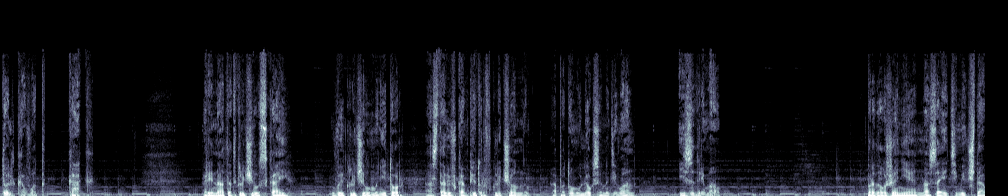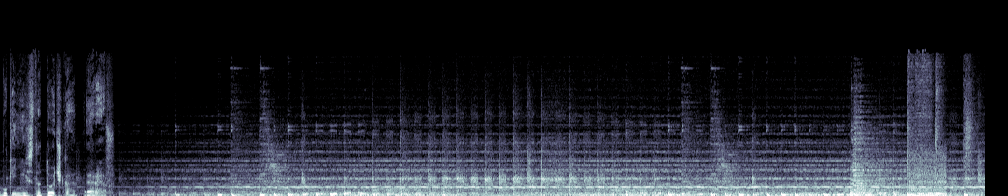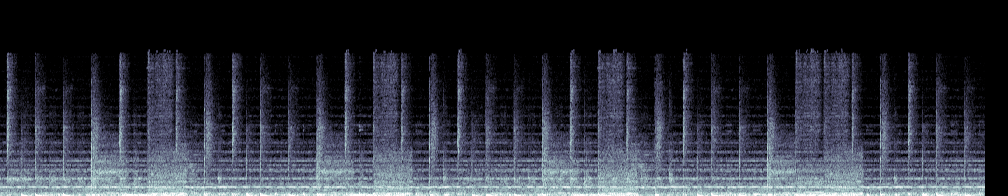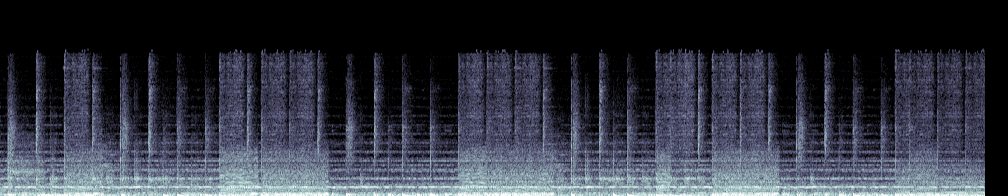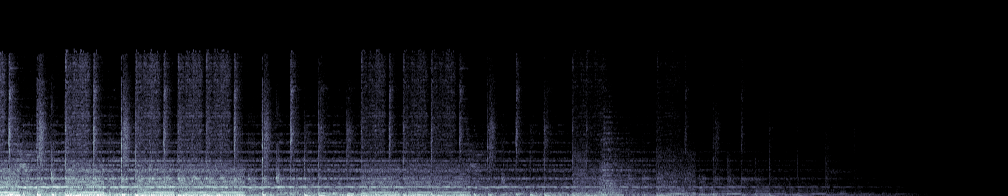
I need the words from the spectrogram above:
Только вот как? Ренат отключил Sky, выключил монитор, оставив компьютер включенным, а потом улегся на диван и задремал. Продолжение на сайте мечтабукиниста.рф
